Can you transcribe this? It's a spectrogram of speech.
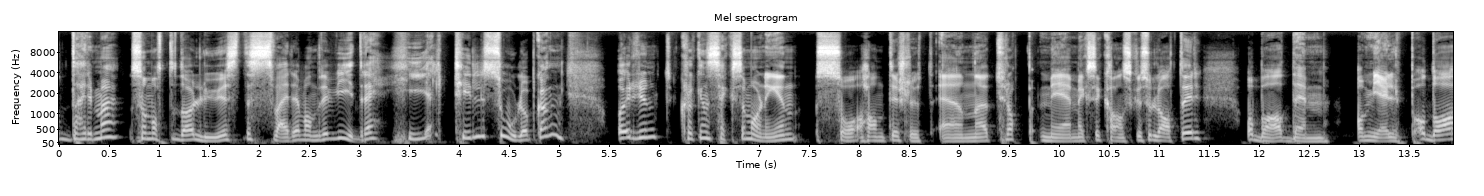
Og dermed så måtte da Louis dessverre vandre videre helt til soloppgang. Og rundt klokken seks om morgenen så han til slutt en eh, tropp med meksikanske soldater og ba dem om hjelp. Og da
